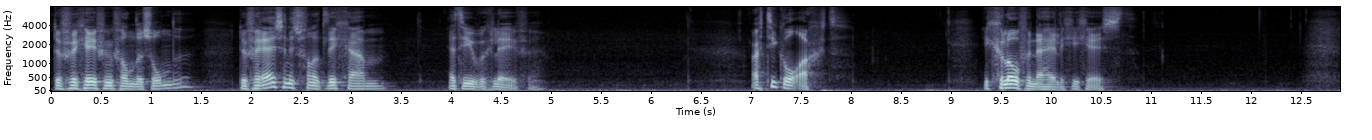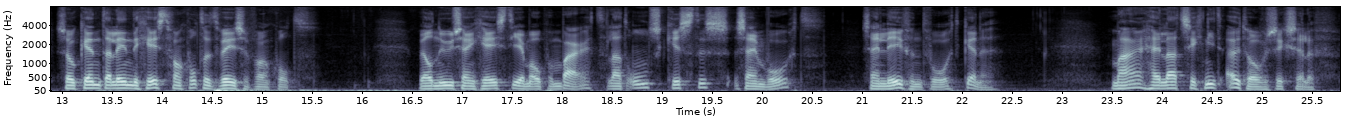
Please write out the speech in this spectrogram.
de vergeving van de zonde, de verrijzenis van het lichaam, het eeuwig leven. Artikel 8. Ik geloof in de Heilige Geest. Zo kent alleen de Geest van God het wezen van God. Wel nu zijn Geest die hem openbaart, laat ons Christus zijn woord, zijn levend woord kennen. Maar hij laat zich niet uit over zichzelf.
